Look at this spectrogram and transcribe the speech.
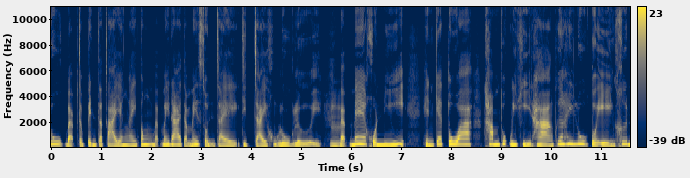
ลูกแบบจะเป็นจะตายยังไงต้องแบบไม่ได้แต่ไม่สนใจจิตใจของลูกเลยอืมแบบแม่คนนี้ เห็นแก่ตัวทำทุกวิถีทางเพื่อให้ลูกตัวเองขึ้น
